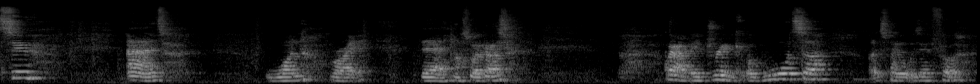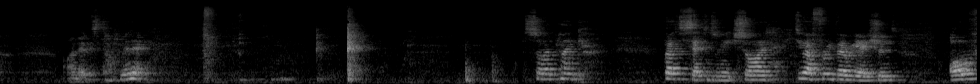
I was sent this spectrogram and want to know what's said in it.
two, and one right there. Nice work, guys. Grab a drink of water. I'll explain what we're doing for our next tough minute. Side plank, 30 seconds on each side. You do have three variations of,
